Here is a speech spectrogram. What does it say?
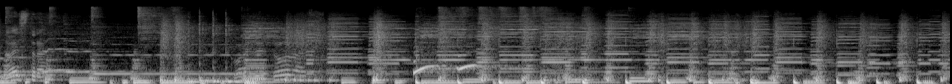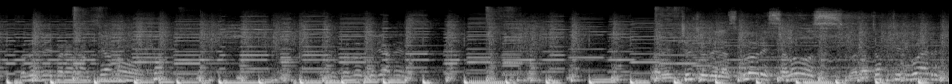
nuestra. ¿Cuál de todas? Saludos ahí para Marciano, los Julianes. Para el Chucho de las Flores, saludos. Para Top Tiribar.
